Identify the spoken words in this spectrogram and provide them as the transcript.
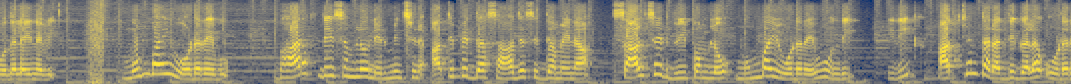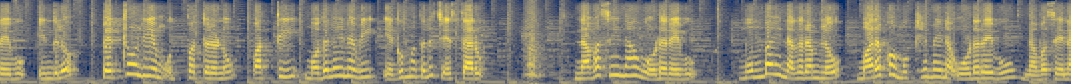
మొదలైనవి. ముంబై ఓడరేవు భారతదేశంలో నిర్మించిన అతిపెద్ద సహజ సిద్ధమైన సాల్సెట్ ద్వీపంలో ముంబై ఓడరేవు ఉంది. ఇది అత్యంత రద్దీ గల ఓడరేవు. ఇందులో పెట్రోలియం ఉత్పత్తులను పత్తి మొదలైనవి ఎగుమతులు చేస్తారు. నవసేన ఓడరేవు. ముంబై నగరంలో మరొక ముఖ్యమైన ఓడరేవు నవసేన.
